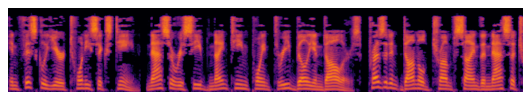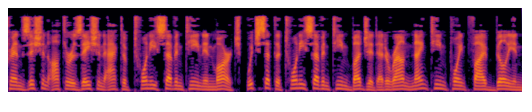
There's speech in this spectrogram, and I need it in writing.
In fiscal year 2016, NASA received $19.3 billion. President Donald Trump signed the NASA Transition Authorization Act of 2017 in March, which set the 2017 budget at around $19.5 billion.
